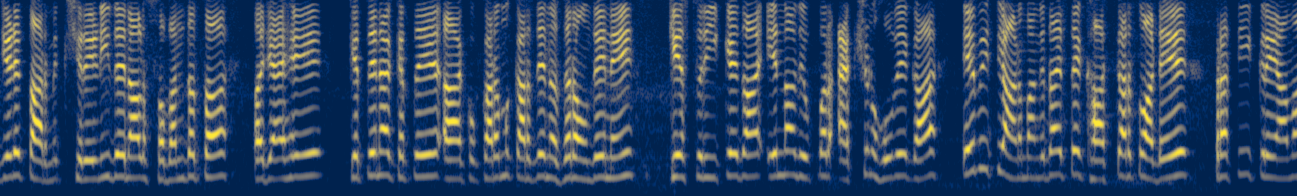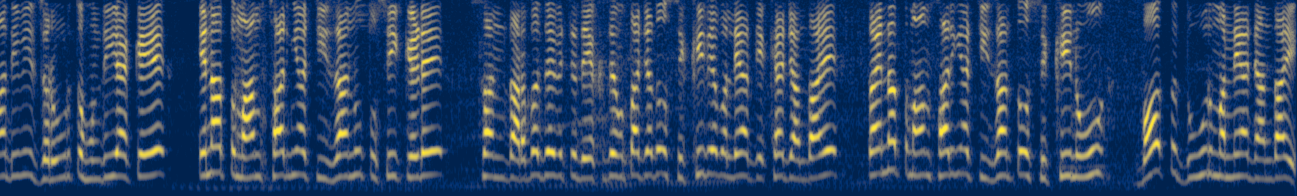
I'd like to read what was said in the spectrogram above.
ਜਿਹੜੇ ਧਾਰਮਿਕ ਸ਼੍ਰੇਣੀ ਦੇ ਨਾਲ ਸੰਬੰਧਿਤ ਅਜਿਹੇ ਕਿਤੇ ਨਾ ਕਿਤੇ ਅ, ਕੁਕਰਮ ਕਰਦੇ ਨਜ਼ਰ ਆਉਂਦੇ ਨੇ ਕਿਸ ਤਰੀਕੇ ਦਾ ਇਹਨਾਂ ਦੇ ਉੱਪਰ ਐਕਸ਼ਨ ਹੋਵੇਗਾ ਇਹ ਵੀ ਧਿਆਨ ਮੰਗਦਾ ਹੈ ਤੇ ਖਾਸ ਕਰ ਤੁਹਾਡੇ ਪ੍ਰਤੀਕਿਰਿਆਵਾਂ ਦੀ ਵੀ ਜ਼ਰੂਰਤ ਹੁੰਦੀ ਹੈ ਕਿ ਇਹਨਾਂ तमाम ਸਾਰੀਆਂ ਚੀਜ਼ਾਂ ਨੂੰ ਤੁਸੀਂ ਕਿਹੜੇ ਸੰਦਰਭ ਦੇ ਵਿੱਚ ਦੇਖਦੇ ਹੋ ਤਾਂ ਜਦੋਂ ਸਿੱਖੀ ਦੇ ਵੱਲਿਆ ਦੇਖਿਆ ਜਾਂਦਾ ਹੈ ਤਾਂ ਇਹਨਾਂ तमाम ਸਾਰੀਆਂ ਚੀਜ਼ਾਂ ਤੋਂ ਸਿੱਖੀ ਨੂੰ ਬਹੁਤ ਦੂਰ ਮੰਨਿਆ ਜਾਂਦਾ ਹੈ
